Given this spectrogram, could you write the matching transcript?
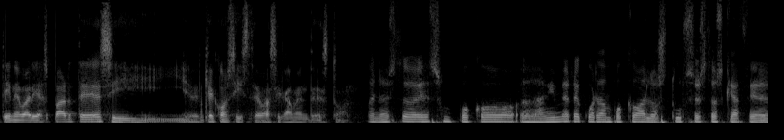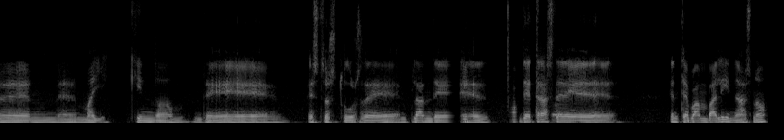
tiene varias partes y, ¿en qué consiste básicamente esto? Bueno, esto es un poco, eh, a mí me recuerda un poco a los tours estos que hacen en, Magic Kingdom, de estos tours de, en plan de, detrás de, entre bambalinas, ¿no?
